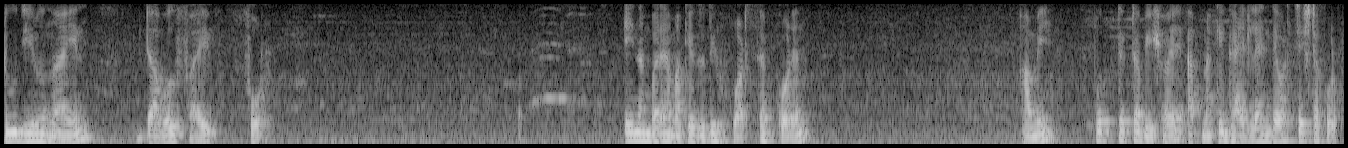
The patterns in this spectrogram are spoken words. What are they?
two zero nine double five four. এই নাম্বারে আমাকে যদি হোয়াটসঅ্যাপ করেন, আমি প্রত্যেকটা বিষয়ে আপনাকে গাইডলাইন দেওয়ার চেষ্টা করব।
